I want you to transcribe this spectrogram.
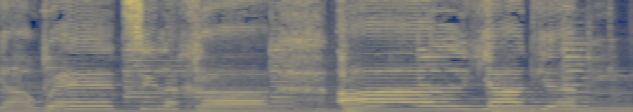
יהוה צילך על יד ימין.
